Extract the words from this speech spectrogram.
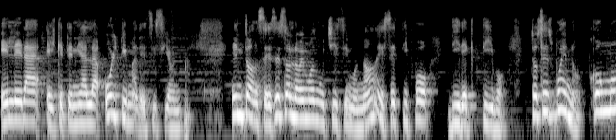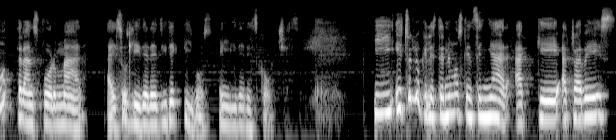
él era el que tenía la última decisión. Entonces, eso lo vemos muchísimo, ¿no? Ese tipo directivo. Entonces, bueno, ¿cómo transformar a esos líderes directivos en líderes coaches? Y esto es lo que les tenemos que enseñar, a que a través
